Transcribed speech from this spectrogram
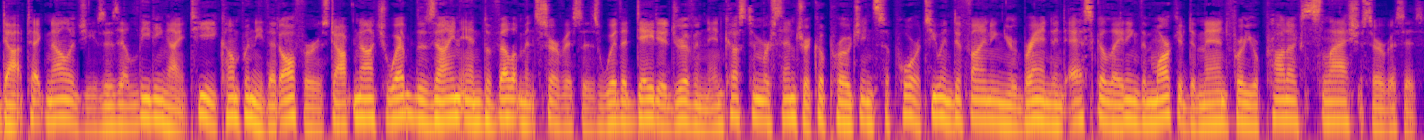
Dot Technologies is a leading IT company that offers top-notch web design and development services with a data-driven and customer-centric approach and supports you in defining your brand and escalating the market demand for your products/services.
